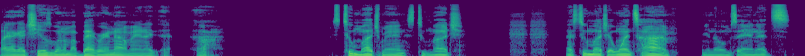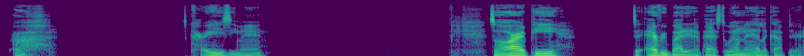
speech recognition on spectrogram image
Like I got chills going on my back right now, man. I, uh, it's too much, man. It's too much. That's too much at one time. You know what I'm saying? That's, it's crazy, man. So RIP to everybody that passed away on that helicopter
